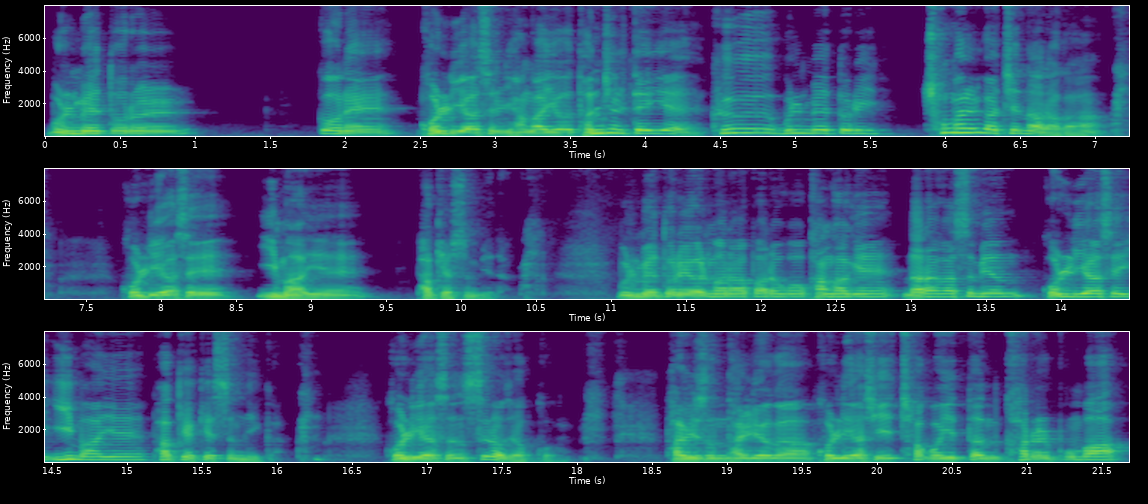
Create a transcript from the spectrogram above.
물맷돌을 꺼내 골리앗을 향하여 던질 때에 그 물맷돌이 총알같이 날아가 골리앗의 이마에 박혔습니다. 물맷돌이 얼마나 빠르고 강하게 날아갔으면 골리앗의 이마에 박혔겠습니까? 골리앗은 쓰러졌고 다윗은 달려가 골리앗이 차고 있던 칼을 뽑아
